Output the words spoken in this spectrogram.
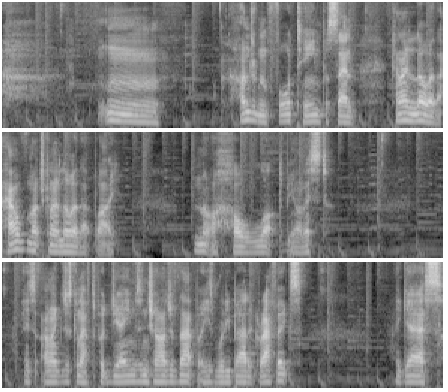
Hmm... 114%. Can I lower that? How much can I lower that by? Not a whole lot, to be honest. Is, am I just going to have to put James in charge of that, but he's really bad at graphics? I guess.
